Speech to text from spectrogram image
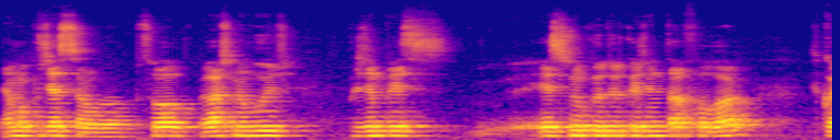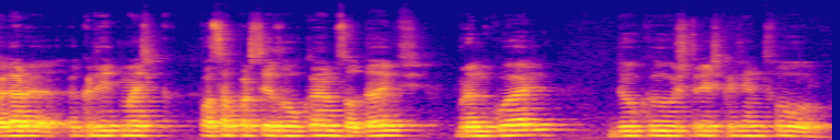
é uma projeção. Pessoal, eu acho que na luz, por exemplo, esse, esse núcleo duro que a gente está a falar, se calhar acredito mais que possa aparecer Raul Campos ou Davis, Bruno Coelho, do que os três que a gente falou.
